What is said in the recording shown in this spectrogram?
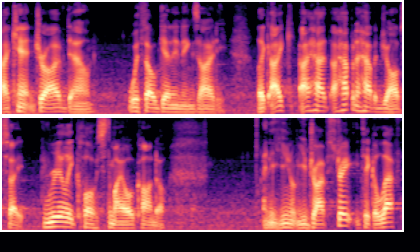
i can't drive down without getting anxiety. Like i, I had i happen to have a job site really close to my old condo. And you know you drive straight you take a left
